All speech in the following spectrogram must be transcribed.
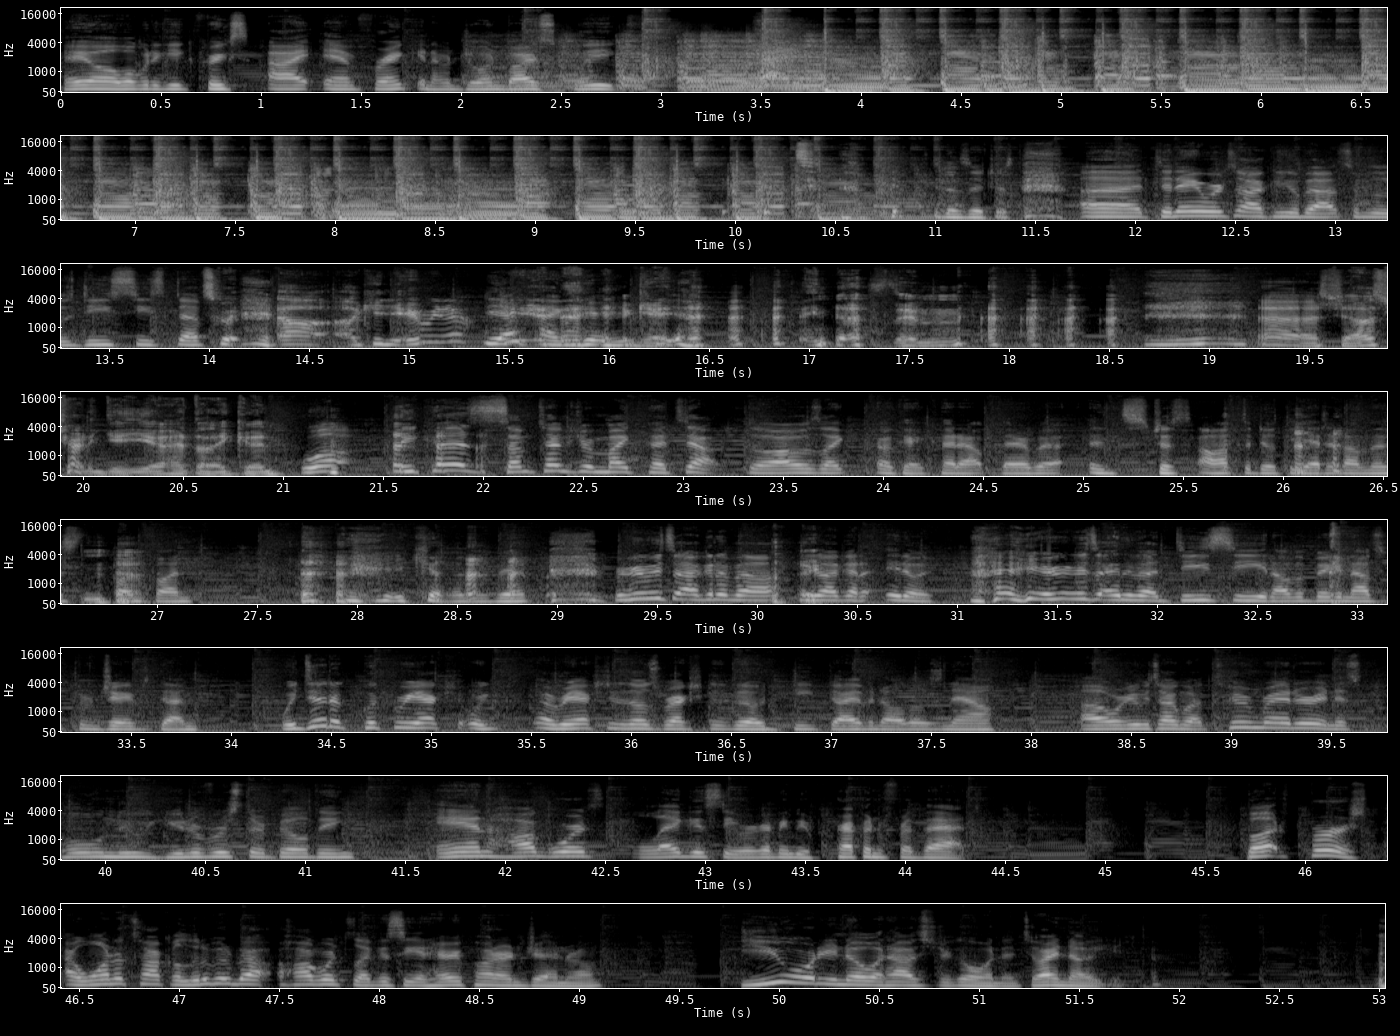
Hey, all, welcome to Geek Freaks. I am Frank, and I'm joined by Squeak. Those itches. Uh, today we're talking about some of those DC stuff. Uh, uh, can you hear me now? Yeah, I can hear you. okay. Dustin. uh, shit, I was trying to get you. I thought I could. Well, because sometimes your mic cuts out, so I was like, okay, cut out there, but it's just I'll have to do the edit on this. Fun, fun. You're killing me, man. We're gonna be talking about, you know, I got, you know, you're gonna be talking about DC and all the big announcements from James Gunn. We did a quick reaction, a reaction to those. We're actually gonna go deep dive into all those now. Uh, we're gonna be talking about Tomb Raider and this whole new universe they're building, and Hogwarts Legacy. We're gonna be prepping for that. But first, I want to talk a little bit about Hogwarts Legacy and Harry Potter in general. Do you already know what house you're going into? I know you do.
